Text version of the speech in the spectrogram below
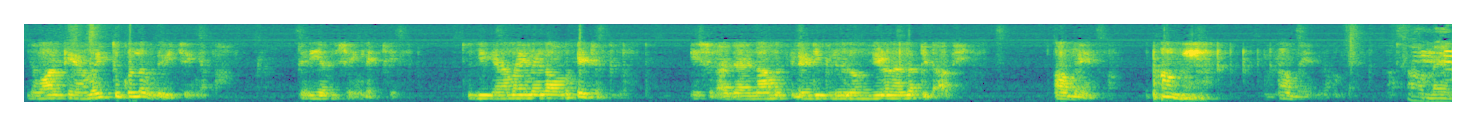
இந்த வாழ்க்கையை அமைத்துக் கொள்ள உதவி செய்யுங்கப்பா. பெரிய அதிசயங்களை துதி கனமயமெல்லாம் உமக்கே செலுத்துகிறோம் ஈஸ்வராஜா நாமத்தில் எழுதி கொள்கிறோம் ஜீவ நல்ல பிதாவே. ஆமென். ஆமென். ஆமென். ஆமென்.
